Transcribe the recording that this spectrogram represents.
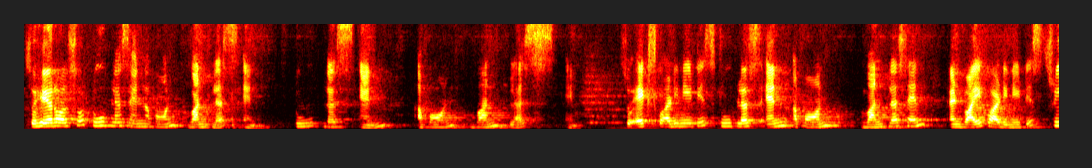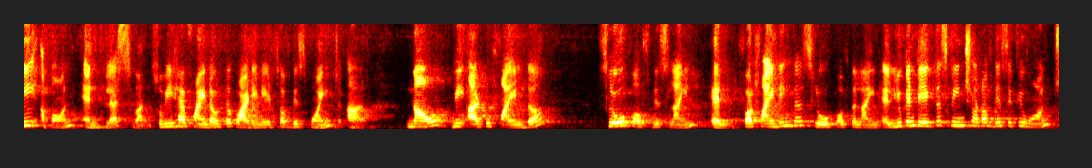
So here also 2 plus n upon 1 plus n. 2 plus n upon 1 plus n. So x coordinate is 2 plus n upon 1 plus n and y coordinate is 3 upon n plus 1. So we have find out the coordinates of this point r. Now we are to find the slope of this line L. For finding the slope of the line L, you can take the screenshot of this if you want.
